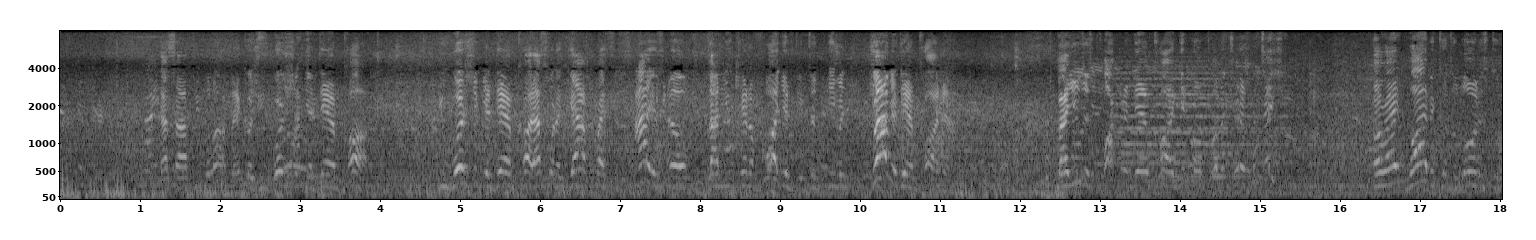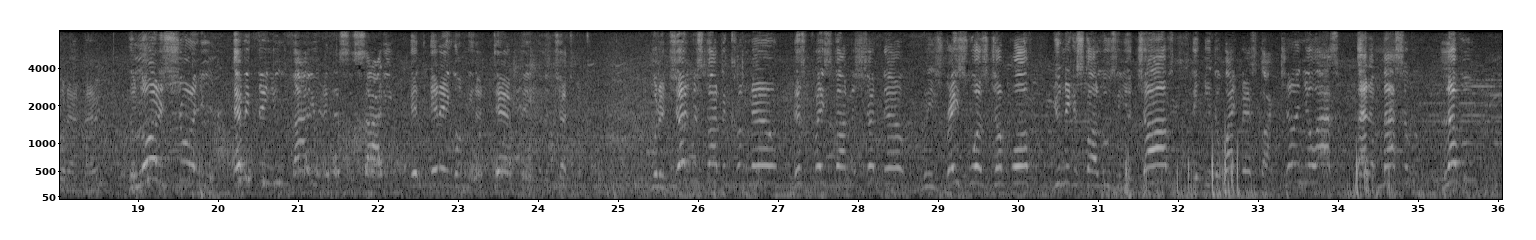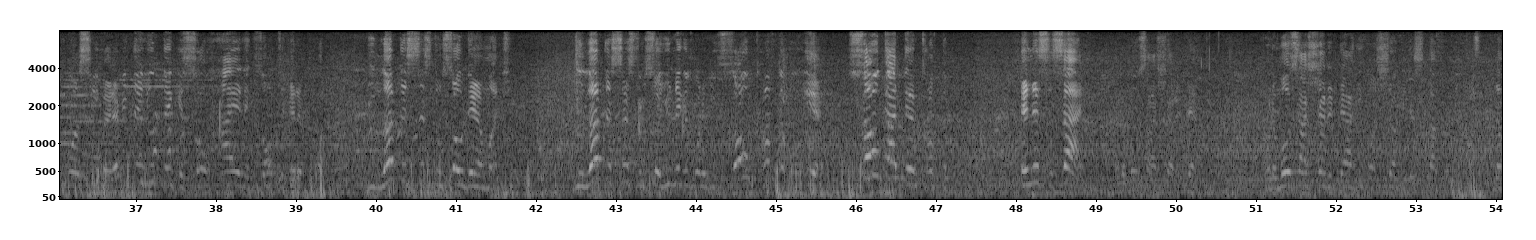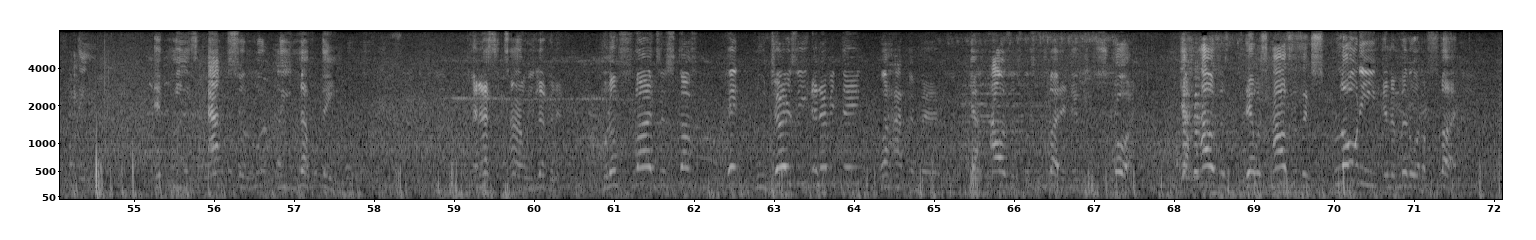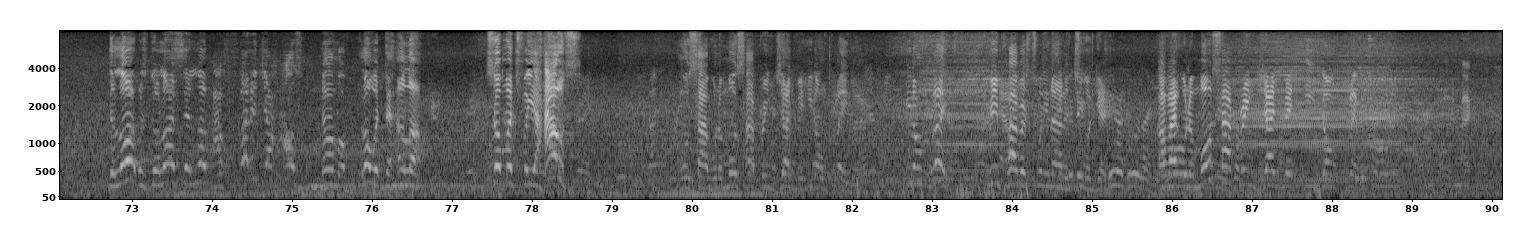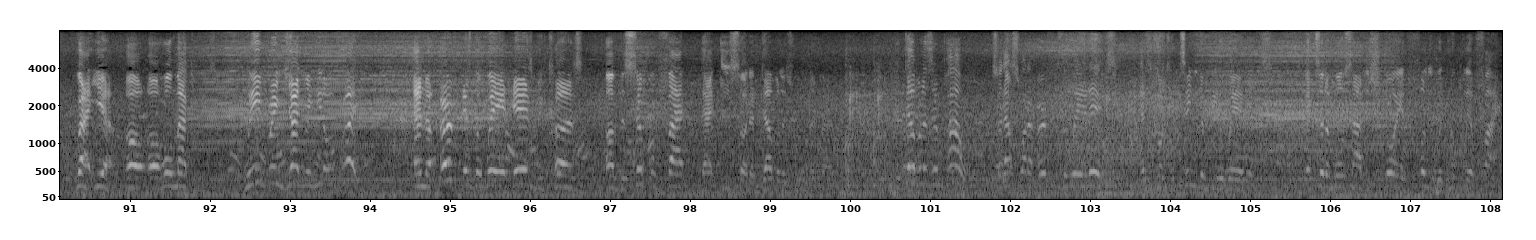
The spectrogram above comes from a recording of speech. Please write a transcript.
That's how people are, man, because you worship your damn car. You worship your damn car. That's why the gas prices is high as hell. A lot of you can't afford your, to even drive your damn car now. Right? You just park in the damn car and getting on public transportation. All right? Why? Because the Lord is doing that, man. The Lord is showing you everything you value in this society, it, it ain't gonna be the damn thing when the judgment comes. When the judgment start to come down, this place starting to shut down, when these race wars jump off, you niggas start losing your jobs, the, the white man start killing your ass at a massive level. You wanna see, man, everything you think is so high and exalted and important. You love this system so damn much. You love the system, so you niggas want to be so comfortable here, so goddamn comfortable in this society. And the Most High shut it down. When the Most High shut it down, he gonna show you this stuff means nothing. It means absolutely nothing. And that's the time we living in. When them floods and stuff hit New Jersey and everything, what happened, man? Your houses was flooded, they was destroyed. Your houses, there was houses exploding in the middle of the flood. The Lord was the Lord said, look, I flooded your house, now I'm gonna blow it the hell up. So much for your house. Most High, when the Most High bring judgment, he don't play, man. He don't play. Read Proverbs 29 and 2 again. All right, when the Most High bring judgment, he don't play. What you? Right, yeah, uh, uh, whole Maccabees. When he bring judgment, he don't play. And the earth is the way it is because of the simple fact that Esau, the devil, is ruling, man. The devil is in power. So that's why the earth is the way it is. And it's going to continue to be the way it is. Until the Most High destroy it fully with nuclear fire.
